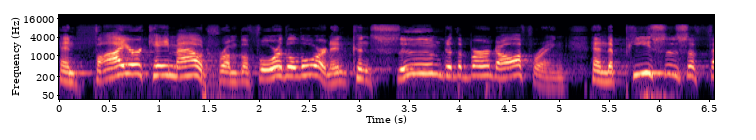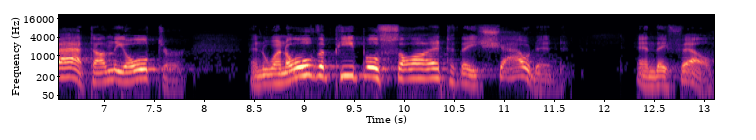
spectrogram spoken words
And fire came out from before the Lord and consumed the burnt offering and the pieces of fat on the altar. And when all the people saw it, they shouted and they fell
